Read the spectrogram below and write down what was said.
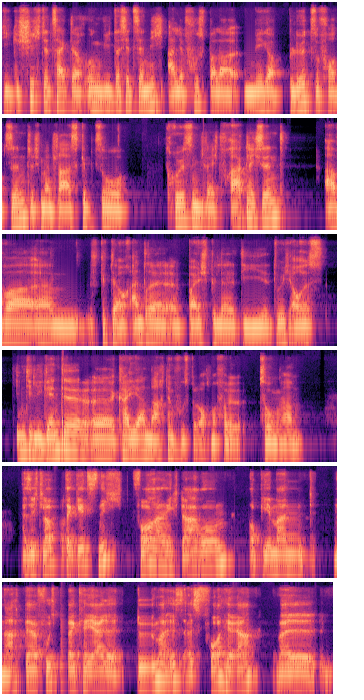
die Geschichte zeigt ja auch irgendwie, dass jetzt ja nicht alle Fußballer mega blöd sofort sind. Ich meine, klar, es gibt so Größen, die vielleicht fraglich sind, aber ähm, es gibt ja auch andere äh, Beispiele, die durchaus intelligente äh, Karrieren nach dem Fußball auch noch vollzogen haben. Also ich glaube, da geht es nicht vorrangig darum, ob jemand nach der Fußballkarriere dümmer ist als vorher, weil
